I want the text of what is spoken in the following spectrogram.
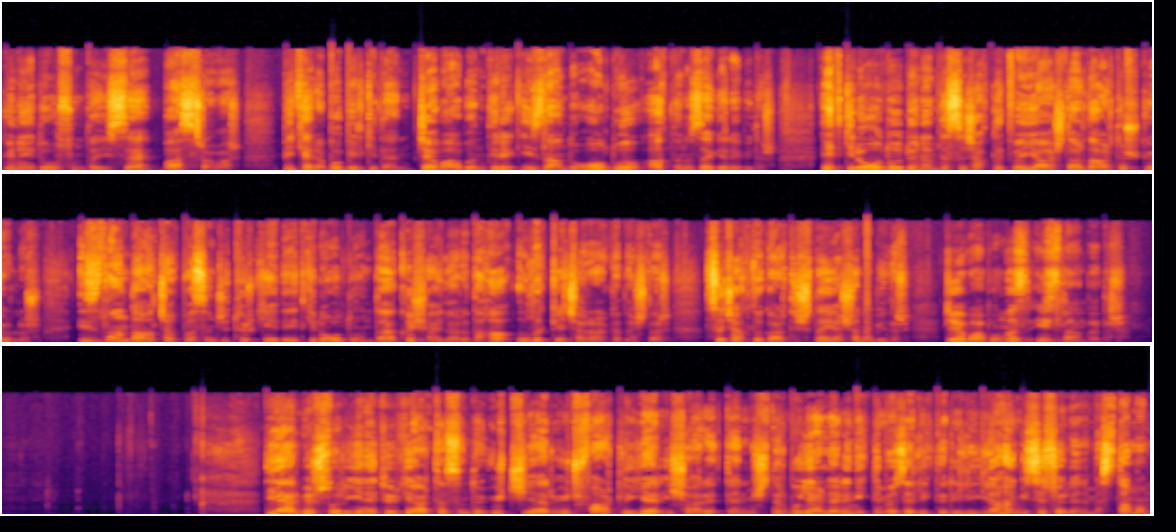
Güneydoğusunda ise Basra var. Bir kere bu bilgiden cevabın direkt İzlanda olduğu aklınıza gelebilir. Etkili olduğu dönemde sıcaklık ve yağışlarda artış görülür. İzlanda alçak basıncı Türkiye'de etkili olduğunda kış ayları daha ılık geçer arkadaşlar. Sıcaklık artışı da yaşanabilir. Cevabımız İzlanda'dır. Diğer bir soru yine Türkiye haritasında 3 yer, 3 farklı yer işaretlenmiştir. Bu yerlerin iklim özellikleri ile ilgili hangisi söylenemez? Tamam.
